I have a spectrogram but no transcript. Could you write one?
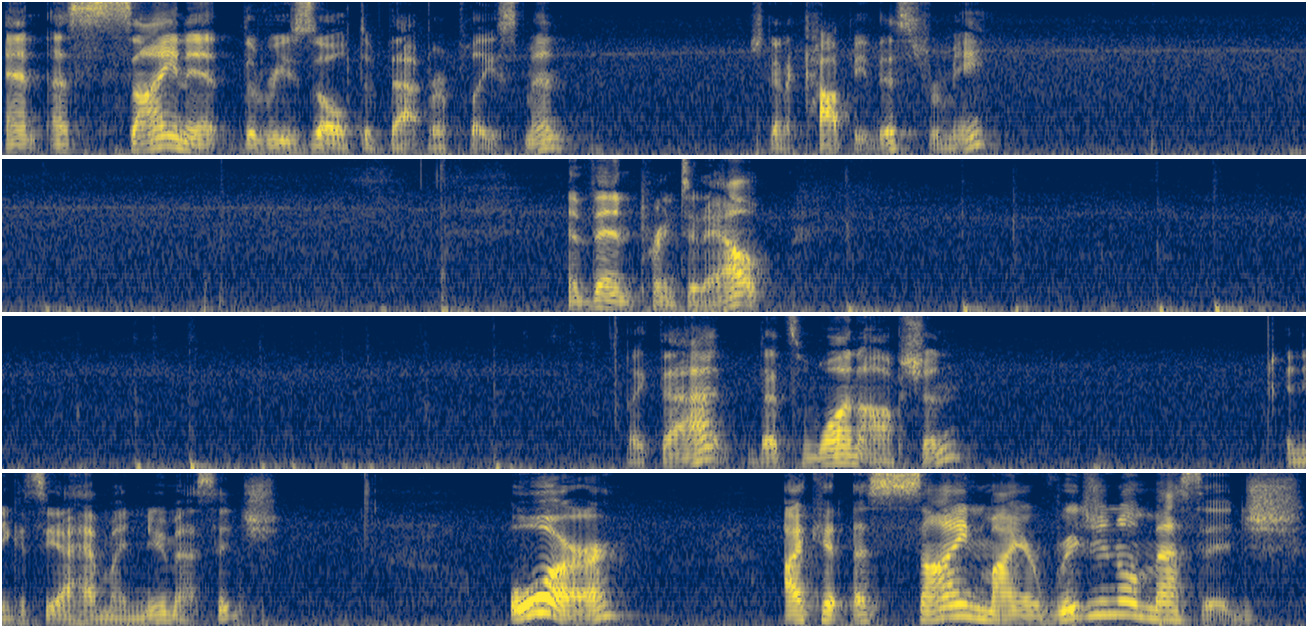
and assign it the result of that replacement. I'm just going to copy this for me. and then print it out. Like that. That's one option. And you can see I have my new message. Or I could assign my original message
